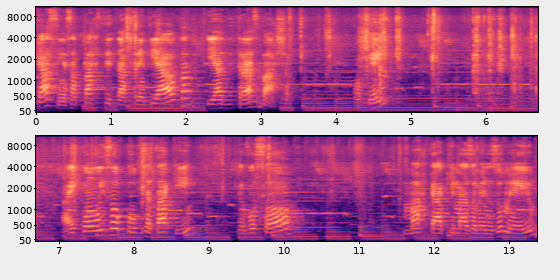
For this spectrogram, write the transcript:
Ficar assim, essa parte da frente alta e a de trás baixa, ok? Aí com o isopor que já está aqui, eu vou só marcar aqui mais ou menos o meio.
